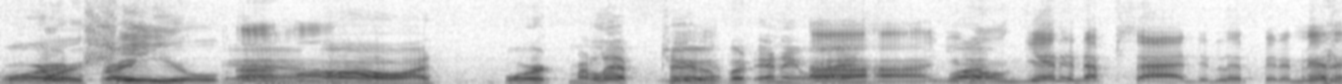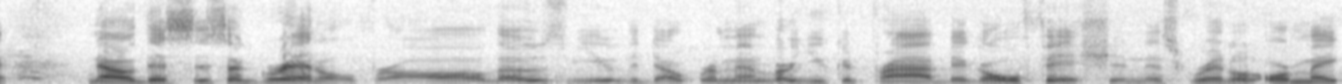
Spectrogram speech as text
For a right- shield. Yeah. Uh-huh. Oh, I wore my lip, too, Yeah. but anyway. Uh-huh. You're what? gonna get it upside the lip in a minute. no, this is a griddle. For all those of you that don't remember, you could fry a big old fish in this griddle or make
